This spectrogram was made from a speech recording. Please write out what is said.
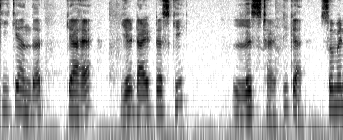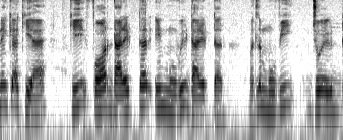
की के अंदर क्या है? ये डायरेक्टर्स की लिस्ट है, ठीक है? सो मैंने क्या किया है कि for director in movie director मतलब मूवी जो एक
